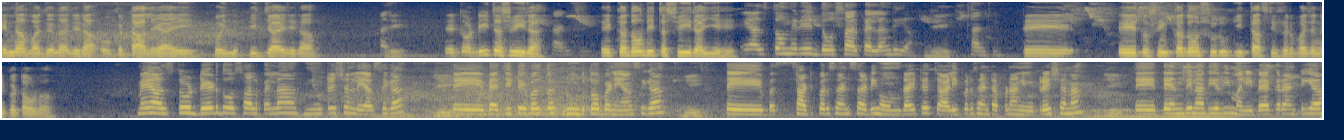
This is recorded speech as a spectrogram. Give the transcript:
ਇੰਨਾ ਵਜ਼ਨ ਆ ਜਿਹੜਾ ਉਹ ਘਟਾ ਲਿਆ ਏ ਕੋਈ ਨਤੀਜਾ ਹੈ ਜਿਹੜਾ? ਜੀ ਇਹ ਤੁਹਾਡੀ ਤਸਵੀਰ ਹੈ ਹਾਂਜੀ। ਇਹ ਕਦੋਂ ਦੀ ਤਸਵੀਰ ਆਈ ਇਹ? ਇਹ ਅੱਜ ਤੋਂ ਮੇਰੀ 2 ਸਾਲ ਪਹਿਲਾਂ ਦੀ ਆ। ਜੀ। ਹਾਂਜੀ। ਤੇ ਇਹ ਤੁਸੀਂ ਕਦੋਂ ਸ਼ੁਰੂ ਕੀਤਾ ਸੀ ਫਿਰ ਵਜ਼ਨ ਘਟਾਉਣਾ? ਮੈਂ ਅੱਜ ਤੋਂ ਡੇਢ ਦੋ ਸਾਲ ਪਹਿਲਾਂ ਨਿਊਟ੍ਰੀਸ਼ਨ ਲਿਆ ਸੀਗਾ। ਤੇ ਵੈਜੀਟੇਬਲ ਤੋਂ ਫਰੂਟ ਤੋਂ ਬਣਿਆ ਸੀਗਾ। ਜੀ। ਤੇ ਬਸ 60% ਸਾਡੀ ਹੋਮ ਡਾਈਟ ਹੈ 40% ਆਪਣਾ ਨਿਊਟ੍ਰੀਸ਼ਨ ਆ। ਜੀ। ਤੇ ਤਿੰਨ ਦਿਨਾਂ ਦੀ ਇਹਦੀ ਮਨੀ ਬੈਕ ਗਾਰੰਟੀ ਆ।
